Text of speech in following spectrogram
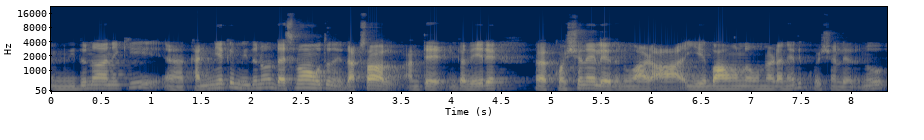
మిథునానికి కన్యకి మిథునం దశమం అవుతుంది. దట్స్ ఆల్ అంతే. ఇంకా వేరే క్వశ్చనే లేదు. నువ్వు ఆ- ఏ భావంలో ఉన్నాడు అనేది క్వశ్చన్ లేదు. నువ్వు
